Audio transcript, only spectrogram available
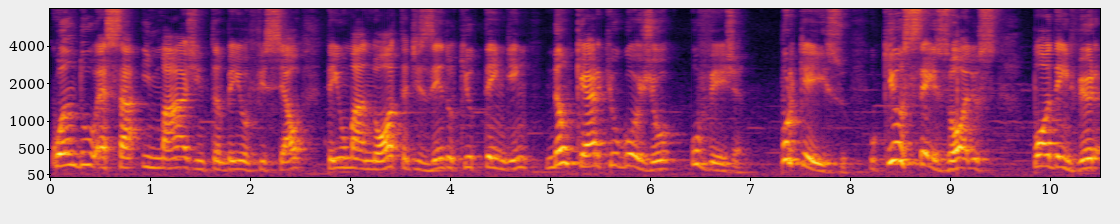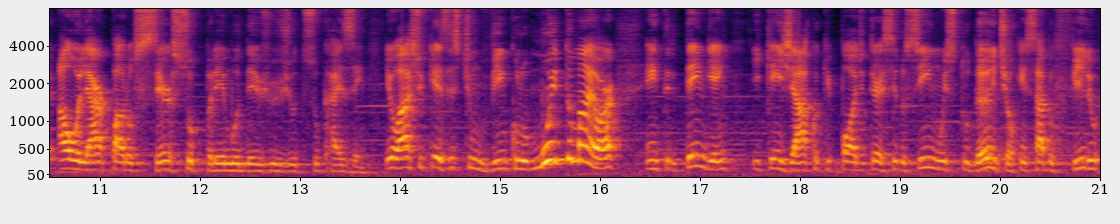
quando essa imagem também oficial tem uma nota dizendo que o Tengen não quer que o Gojo o veja. Por que isso? O que os seis olhos podem ver ao olhar para o ser supremo de Jujutsu Kaisen. Eu acho que existe um vínculo muito maior entre Tengen e Kenjaku que pode ter sido sim um estudante ou quem sabe o filho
